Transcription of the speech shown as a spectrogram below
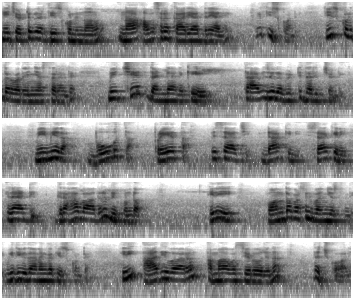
నీ చెట్టు పేరు తీసుకుంటున్నాను. నా అవసరం కార్యార్థిని అని తీసుకోండి. తీసుకున్న తర్వాత ఏం చేస్తారంటే మీ చేతి దండానికి తావిజులో పెట్టి ధరించండి. మీ మీద భూత ప్రేత పిశాచి డాకిని శాకిని ఇలాంటి గ్రహబాధలు మీకు ఉండవు ఇది వంద పర్సెంట్ పనిచేస్తుంది విధి విధానంగా తీసుకుంటే. ఇది ఆదివారం అమావాస్య రోజున తెచ్చుకోవాలి.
